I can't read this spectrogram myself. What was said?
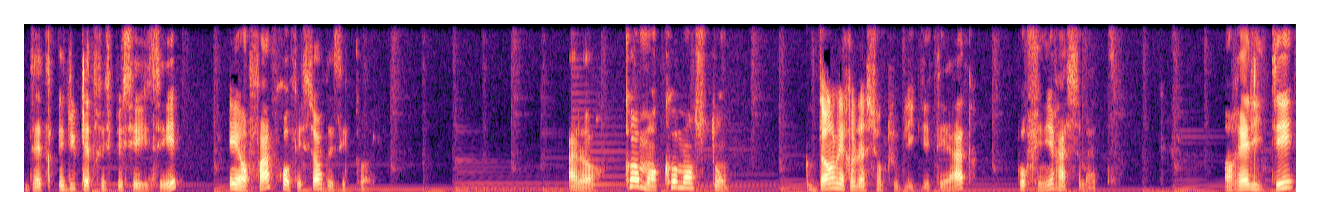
d'être éducatrice spécialisée et enfin professeur des écoles. Alors, comment commence-t-on dans les relations publiques des théâtres pour finir à SMAT En réalité,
